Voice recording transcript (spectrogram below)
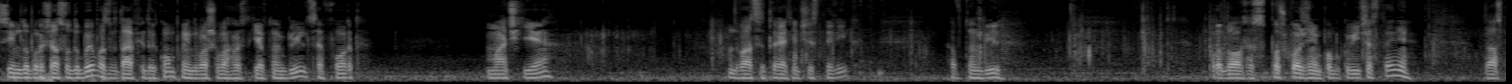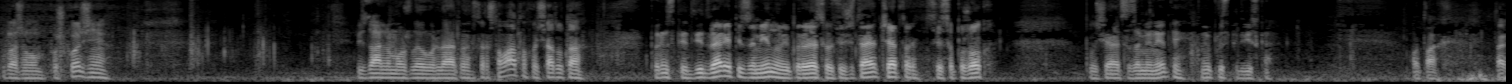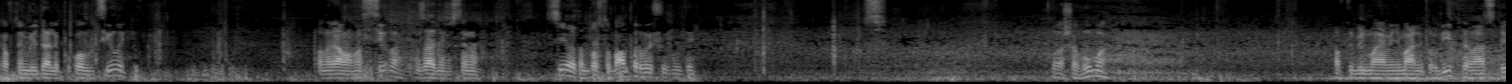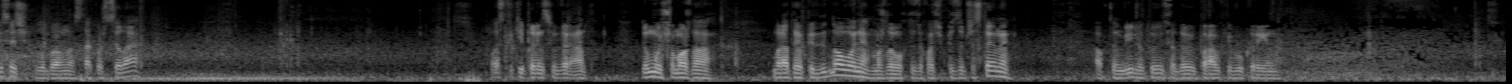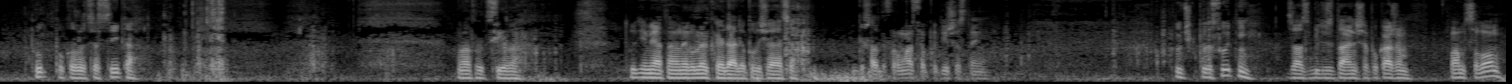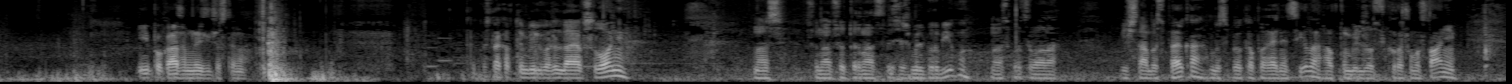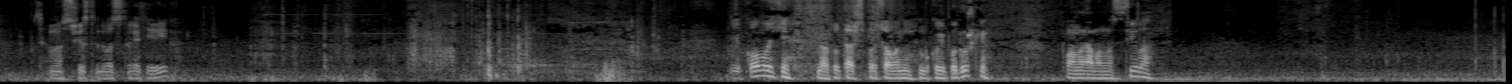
Всім доброго часу доби, вас вітає Фідер Company. До ось такий автомобіль. Це Ford Match E. 23 чистий рік. Автомобіль продавався з пошкодженням по боковій частині. Зараз покажемо вам пошкодження. Візуально можливо виглядає трохи страшновато, хоча тут, в принципі, дві двері під заміну і прийдеться оцю четвер- четверть, цей сапожок. Получається замінити, ну і плюс підвіска. Отак. Так автомобіль далі по колу цілий. Панорама у нас ціла, задня частина ціла, там просто бампер вишукнутий. Ваша гума. Автомобіль має мінімальний пробіг, 13 тисяч, лобе у нас також ціле. Ось такий в принципі варіант. Думаю, що можна брати його під відновлення, можливо хтось захоче під запчастини. Автомобіль готується до відправки в Україну. Тут покажу ця стійка. Вона тут ціла. Тут є м'ятна невелика і далі виходить. Пішла деформація по тій частині. Ключик присутній. Зараз більш детальніше покажемо вам салон і покажемо нижню частину. Так, ось так автомобіль виглядає в салоні. У нас на 13 тисяч миль пробігу. У нас працювала бічна безпека, безпека передня ціла, автомобіль в досить хорошому стані. Це у нас чистий 23 рік. Є коврики, да, тут теж спресовані бокові подушки. Панорама у нас ціла.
